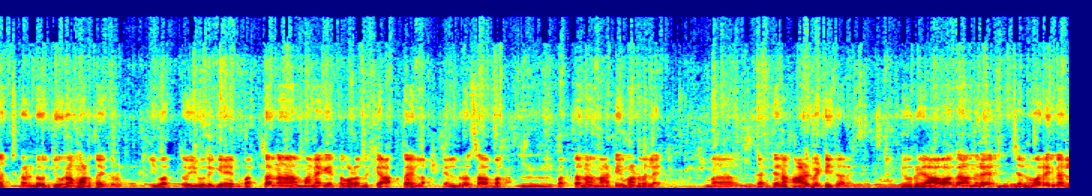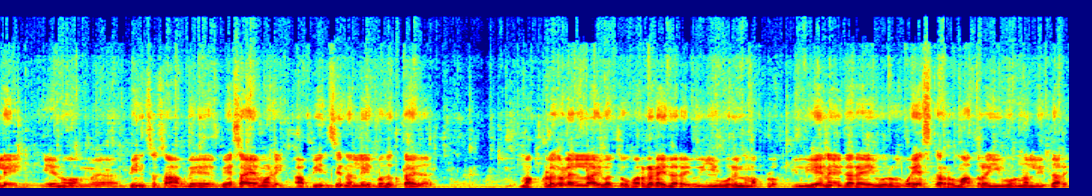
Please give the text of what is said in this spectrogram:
ನಚ್ಕೊಂಡು ಜೀವನ ಮಾಡ್ತಾ ಇದ್ರು. ಇವತ್ತು ಇವರಿಗೆ ಭತ್ತನ ಮನೆಗೆ ತಗೊಳ್ಳೋದಕ್ಕೆ ಆಗ್ತಾ ಇಲ್ಲ. ಎಲ್ಲರೂ ಸಹ ಭತ್ ಭತ್ತನ ನಾಟಿ ಮಾಡ್ದಲೆ ಗದ್ದೆನ ಹಾಳ್ಬಿಟ್ಟಿದ್ದಾರೆ. ಇವರು ಯಾವಾಗ ಅಂದ್ರೆ ಜನವರಿನಲ್ಲಿ ಏನು ಬೀನ್ಸ್ ಸಹ ಬೇಸಾಯ ಮಾಡಿ ಆ ಬೀನ್ಸಿನಲ್ಲಿ ಬದುಕ್ತಾ ಇದ್ದಾರೆ. ಮಕ್ಕಳುಗಳೆಲ್ಲ ಇವತ್ತು ಹೊರಗಡೆ ಇದ್ದಾರೆ ಈ ಊರಿನ ಮಕ್ಕಳು. ಇಲ್ಲಿ ಏನಿದ್ದಾರೆ ಇವರು ವಯಸ್ಕರು ಮಾತ್ರ ಈ ಊರಿನಲ್ಲಿ ಇದ್ದಾರೆ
